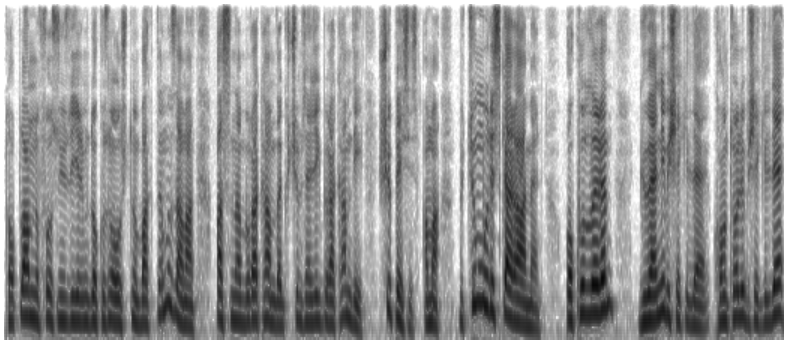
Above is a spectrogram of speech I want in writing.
toplam nüfusun yüzde 29'un oluştuğunu baktığımız zaman aslında bu rakam da küçümsenecek bir rakam değil. Şüphesiz ama bütün bu riske rağmen okulların güvenli bir şekilde, kontrollü bir şekilde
